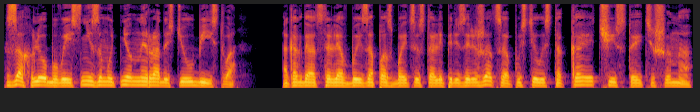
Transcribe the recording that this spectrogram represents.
захлебываясь незамутненной радостью убийства. А когда, отстреляв боезапас, бойцы стали перезаряжаться, опустилась такая чистая тишина,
